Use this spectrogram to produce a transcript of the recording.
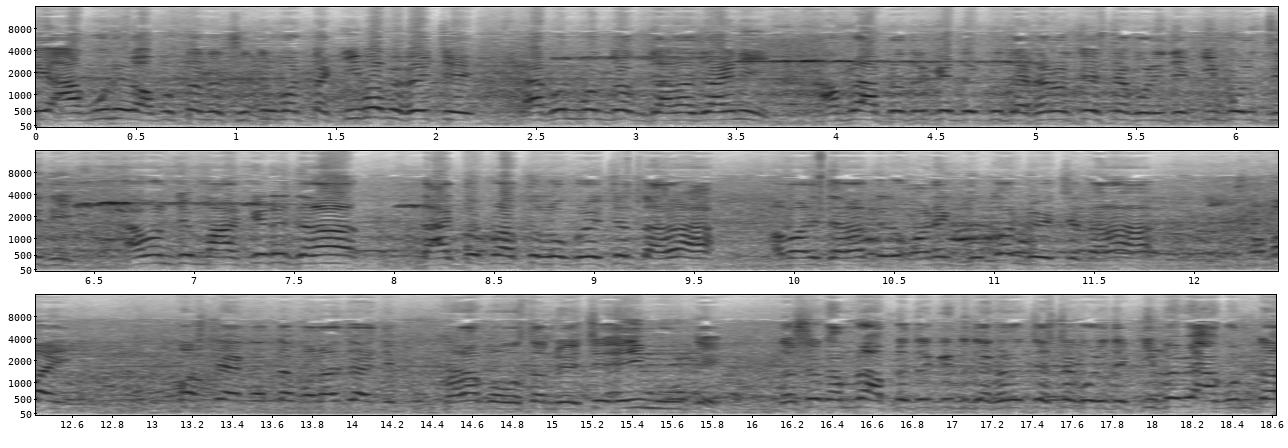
এই আগুনের অবস্থানের সূত্রপাতটা কীভাবে হয়েছে এখন পর্যন্ত জানা যায়নি। আমরা আপনাদেরকে একটু দেখানোর চেষ্টা করি যে কি পরিস্থিতি। এমন যে মার্কেটে যারা দায়িত্বপ্রাপ্ত লোক রয়েছেন তারা মানে যারাদের অনেক দোকান রয়েছে তারা সবাই কষ্টে কথা বলা যায় যে খুব খারাপ অবস্থান রয়েছে এই মুহূর্তে। দর্শক আমরা আপনাদেরকে একটু দেখানোর চেষ্টা করি যে কীভাবে আগুনটা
